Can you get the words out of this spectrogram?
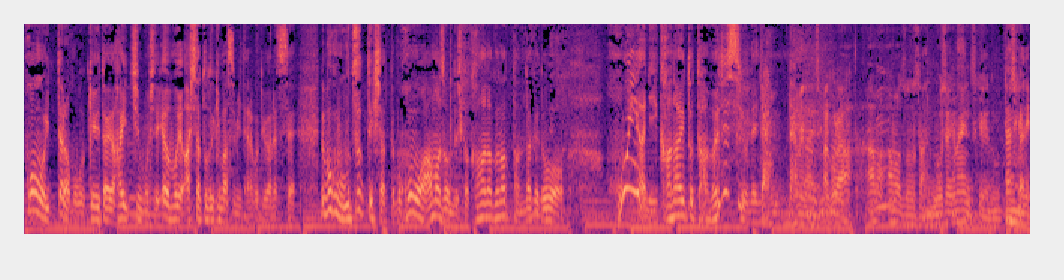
本を言ったらもう携帯で「はい注文して「いやもう明日届きます」みたいなこと言われてて。で僕も移ってきちゃってもう本はアマゾンでしか買わなくなったんだけど本屋に行かないとダメですよねだダメなんです、まあ、これはアマアマゾンさんに申し訳ないんですけれど確かに、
